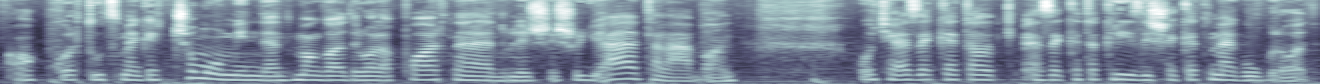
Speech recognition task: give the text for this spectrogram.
akkor tudsz meg egy csomó mindent magadról, a partneredről is, és úgy általában, hogyha ezeket a, ezeket a kríziseket megugrod.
